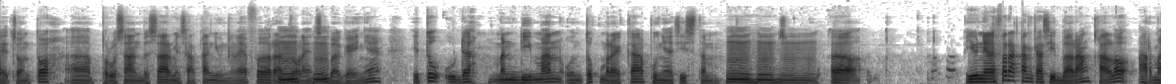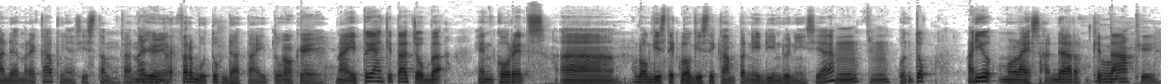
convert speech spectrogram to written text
kayak contoh uh, perusahaan besar misalkan Unilever atau lain sebagainya, itu udah mendiman untuk mereka punya sistem. Hmm, hmm, hmm. Uh, Unilever akan kasih barang kalau armada mereka punya sistem karena Unilever butuh data itu. Oke. Nah, itu yang kita coba encourage uh, logistik-logistik company di Indonesia Hmm, hmm. untuk ayo mulai sadar kita Oke.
